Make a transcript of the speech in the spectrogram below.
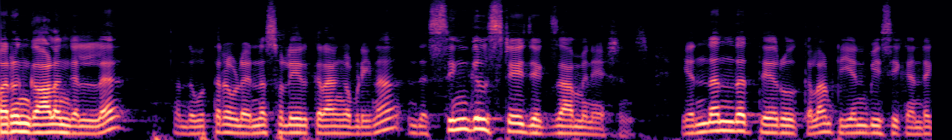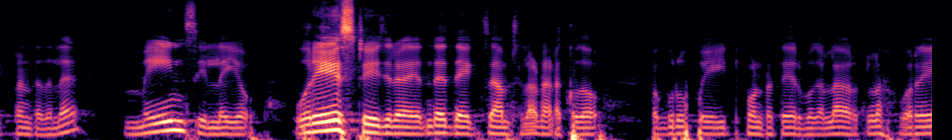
வருங்காலங்களில் அந்த உத்தரவில் என்ன சொல்லியிருக்கிறாங்க அப்படின்னா இந்த சிங்கிள் ஸ்டேஜ் எக்ஸாமினேஷன்ஸ் எந்தெந்த தேர்வுக்கெல்லாம் டிஎன்பிசி கண்டக்ட் பண்ணுறதுல மெயின்ஸ் இல்லையோ ஒரே ஸ்டேஜில் எந்தெந்த எக்ஸாம்ஸ்லாம் நடக்குதோ இப்போ குரூப் எயிட் போன்ற தேர்வுகள்லாம் இருக்குல்ல ஒரே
